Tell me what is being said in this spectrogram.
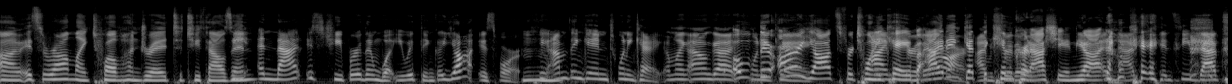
Um, it's around like twelve hundred to two thousand, and that is cheaper than what you would think a yacht is for. See, I'm thinking 20k. I'm like, I don't got. Oh, 20K. there are yachts for twenty k, sure but I didn't are. get the I'm Kim sure. Kardashian yacht. And, okay, and see, that's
